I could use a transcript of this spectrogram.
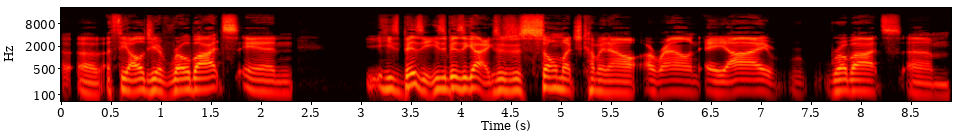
a, uh, a theology of robots, and he's busy. He's a busy guy because there's just so much coming out around AI, robots, um,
